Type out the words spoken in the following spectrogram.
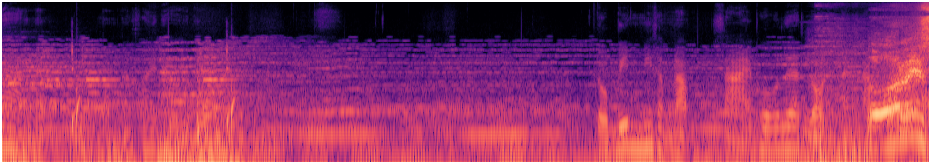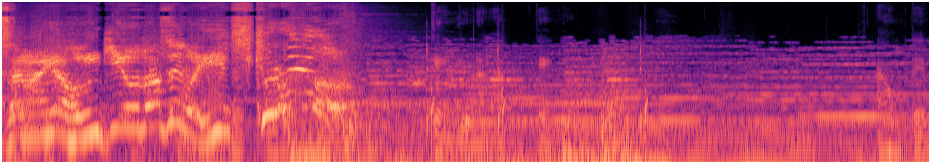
ยาก ตัวบินนี่สำหรับสายพวกเลือดรถนะครับเก่งอยู่นะครับ เก่ง เอ้าเต็ม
